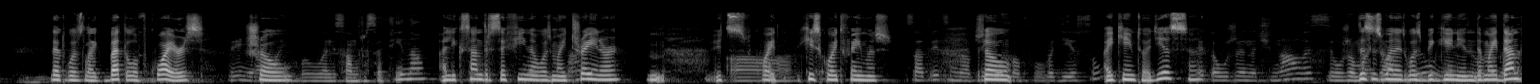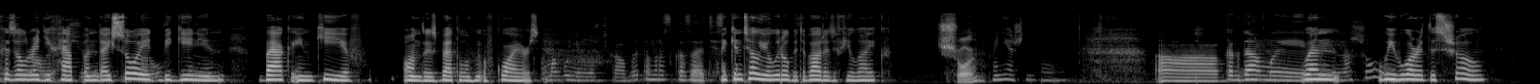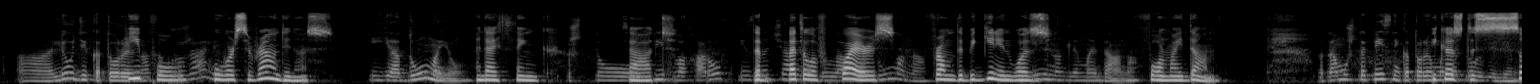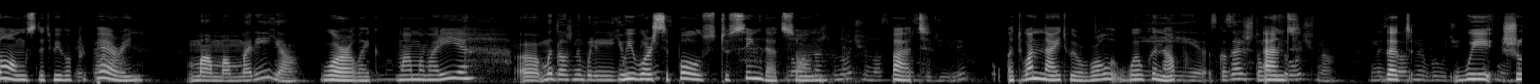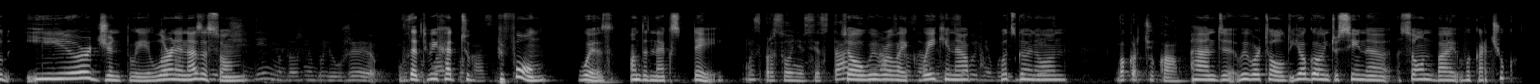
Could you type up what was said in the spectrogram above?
that was like battle of choirs show. Alexander Safina was my trainer. It's quite, he's quite famous. So I came to Odessa. This is when it was beginning. The Maidan has already happened. I saw it beginning back in Kiev on this battle of choirs. I can tell you a little bit about it if you like. Sure. When we were at this show, people who were surrounding us. And I think that the Battle of Choirs from the beginning was for Maidan. Because the songs that we were preparing were like Mama Maria. We were supposed to sing that song, but at one night we were all woken up and that должны выучить we песню. should urgently learn На another следующий song день мы должны были уже that we выступать, had to показывать. perform with on the next day. Мы с просонья все встали. So и we нам were like сказали, «Вы waking up, сегодня what's будете going петь on? Вакарчука. And uh, we were told, you're going to sing a song by Vakarchuk.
